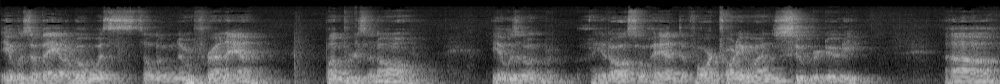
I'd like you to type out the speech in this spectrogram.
It was available with aluminum front end, bumpers and all. It was it also had the 421 Super Duty, uh,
